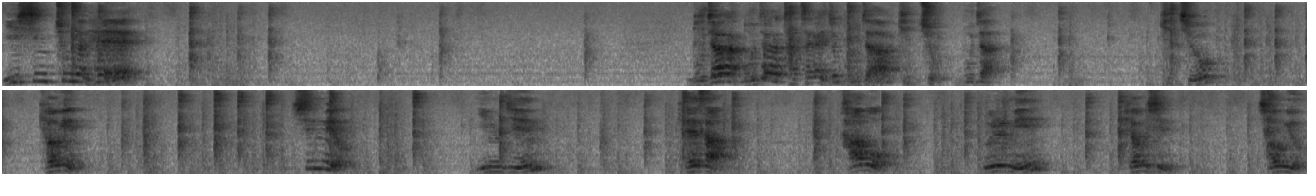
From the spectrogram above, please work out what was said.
이 신축년 해에 무자 무자 자체가 있죠 무자 기축 무자. 기축 경인 신묘 임진 개사 가보 을미 병신 정유.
